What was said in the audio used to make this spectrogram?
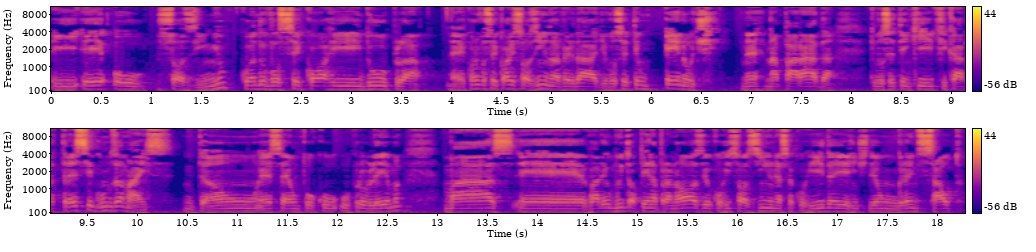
e, e ou sozinho. Quando você corre em dupla, é, quando você corre sozinho, na verdade, você tem um pênalti né, na parada que você tem que ficar 3 segundos a mais. Então, esse é um pouco o problema, mas é, valeu muito a pena para nós. Eu corri sozinho nessa corrida e a gente deu um grande salto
